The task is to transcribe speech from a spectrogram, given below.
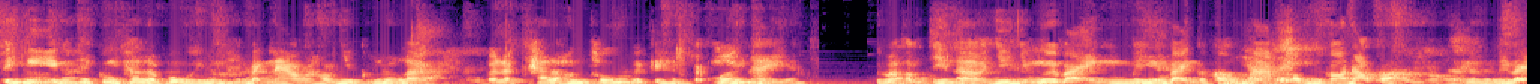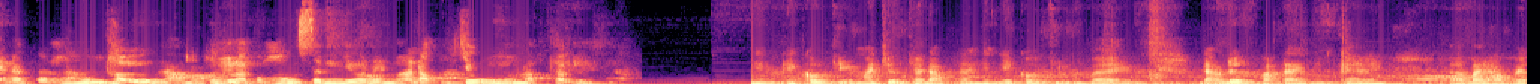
ý nghĩa con thấy cũng khá là vui. Con thấy bạn nào hầu như cũng rất là gọi là khá là hứng thú về cái hình phạt mới này á. Và thậm chí là như những người bạn mấy bạn có con mà không có đọc á nên mấy bạn nó cũng muốn thử tức là cũng muốn xin vô để mà đọc chung đọc thử. Những cái câu chuyện mà trường cho đọc là những cái câu chuyện về đạo đức hoặc là những cái à, bài học về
